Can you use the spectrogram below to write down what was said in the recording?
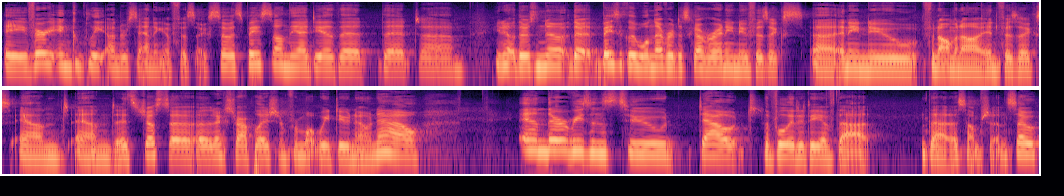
a very incomplete understanding of physics. So it's based on the idea that that um, you know there's no that basically we'll never discover any new physics, uh, any new phenomena in physics, and and it's just a, an extrapolation from what we do know now. And there are reasons to doubt the validity of that that assumption. So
